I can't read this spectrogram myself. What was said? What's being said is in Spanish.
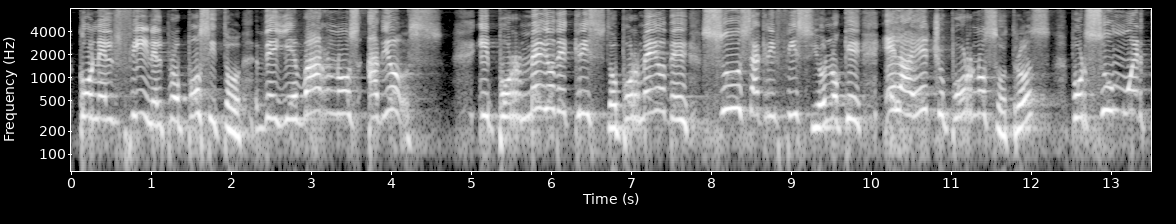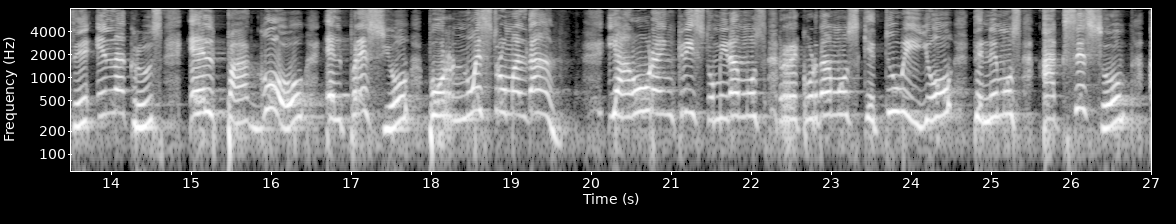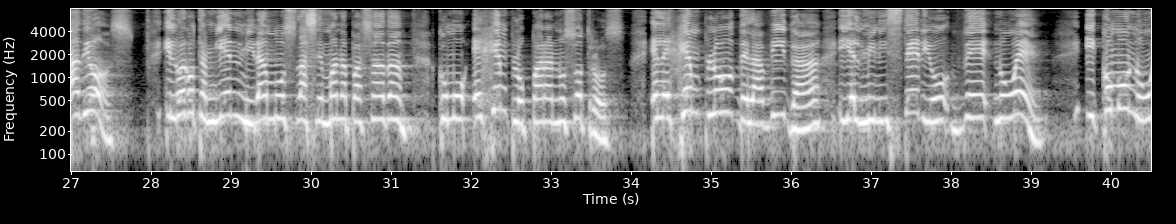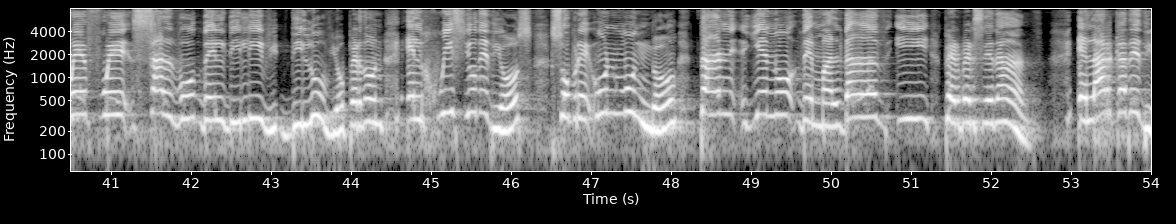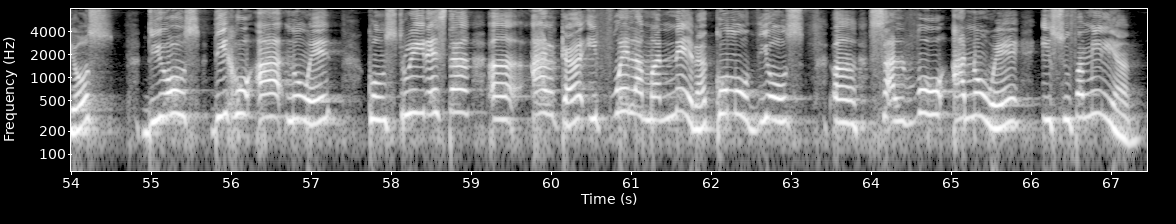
con el fin, el propósito de llevarnos a Dios. Y por medio de Cristo, por medio de su sacrificio, lo que Él ha hecho por nosotros, por su muerte en la cruz, Él pagó el precio por nuestra maldad. Y ahora en Cristo miramos, recordamos que tú y yo tenemos acceso a Dios. Y luego también miramos la semana pasada como ejemplo para nosotros el ejemplo de la vida y el ministerio de Noé. Y cómo Noé fue salvo del diluvio, perdón, el juicio de Dios sobre un mundo tan lleno de maldad y perversidad. El arca de Dios, Dios dijo a Noé, construir esta ah, arca y fue la manera como Dios Ah, salvó a Noé y su familia.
